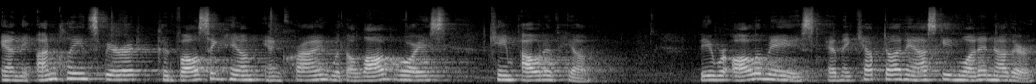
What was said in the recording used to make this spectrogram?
And the unclean spirit, convulsing him and crying with a loud voice, came out of him. They were all amazed, and they kept on asking one another,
